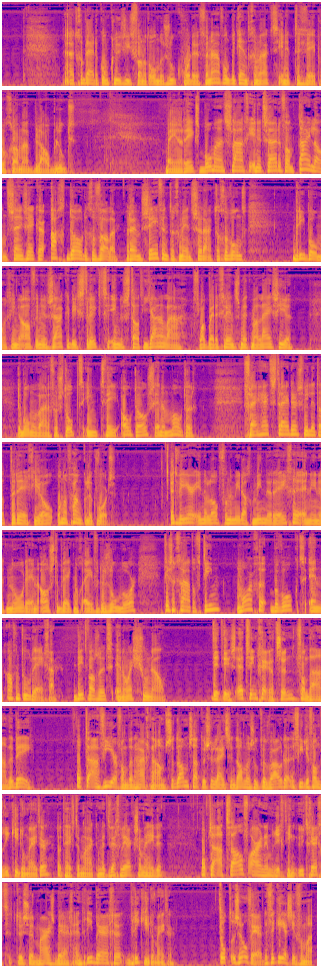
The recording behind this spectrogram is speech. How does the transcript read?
De uitgebreide conclusies van het onderzoek worden vanavond bekendgemaakt in het tv-programma Blauw Bloed. Bij een reeks bomaanslagen in het zuiden van Thailand zijn zeker acht doden gevallen. Ruim 70 mensen raakten gewond. Drie bommen gingen af in een zakendistrict in de stad Yala, vlakbij de grens met Maleisië. De bommen waren verstopt in twee auto's en een motor. Vrijheidsstrijders willen dat de regio onafhankelijk wordt. Het weer in de loop van de middag minder regen en in het noorden en oosten breekt nog even de zon door. Het is een graad of 10, morgen bewolkt en af en toe regen. Dit was het NOS Journaal. Dit is Edwin Gerritsen van de AWB. Op de A4 van Den Haag naar Amsterdam staat tussen Leidschendam en Zoeterwoude een file van 3 kilometer. Dat heeft te maken met wegwerkzaamheden. Op de A12 Arnhem richting Utrecht tussen Maarsbergen en Driebergen 3 kilometer. Tot zover de verkeersinformatie.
